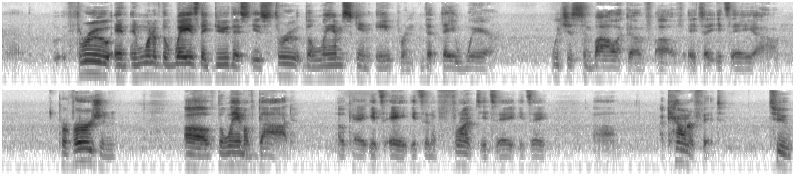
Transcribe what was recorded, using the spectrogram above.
uh, through, and, and one of the ways they do this is through the lambskin apron that they wear, which is symbolic of, of it's a it's a uh, perversion of the Lamb of God. Okay, it's a it's an affront. It's a it's a um, a counterfeit to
